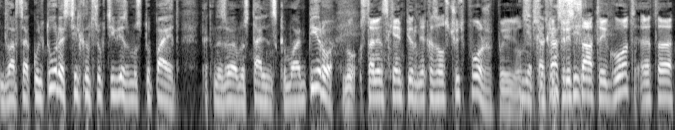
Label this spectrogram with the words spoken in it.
Дворца культуры, стиль конструктивизма уступает так называемому сталинскому ампиру. Ну, сталинский ампир, мне казалось, чуть позже появился. Нет, как раз 30-й год, это,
